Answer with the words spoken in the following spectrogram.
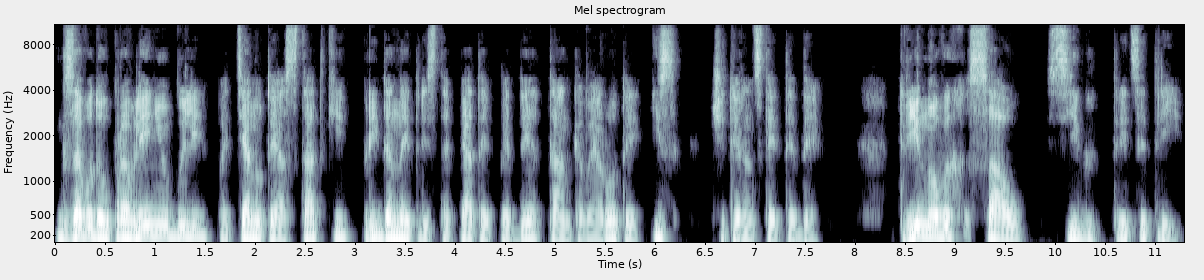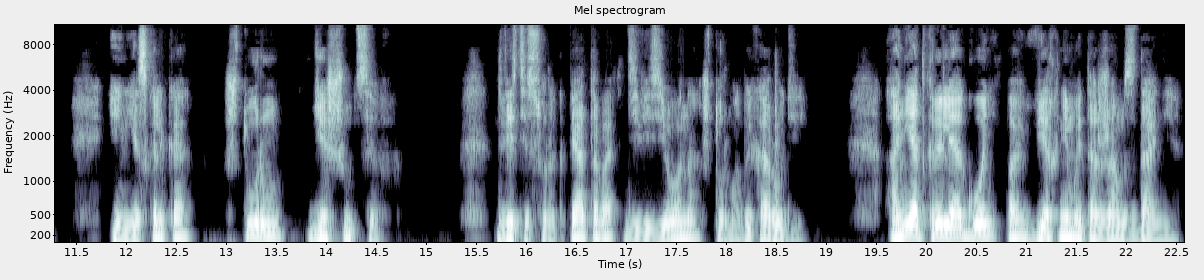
к заводоуправлению были подтянуты остатки приданной 305-й ПД танковой роты из 14-й ТД, три новых САУ СИГ-33 и несколько штурм-гешутцев 245-го дивизиона штурмовых орудий. Они открыли огонь по верхним этажам здания.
